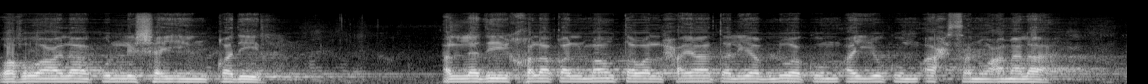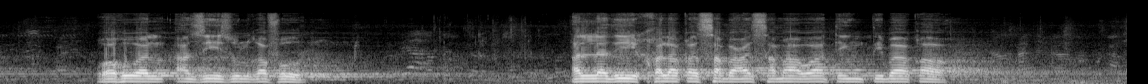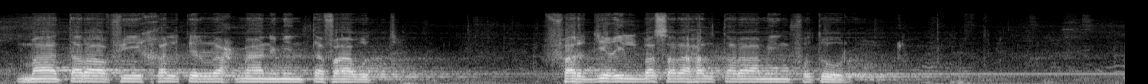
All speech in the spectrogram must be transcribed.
وهو على كل شيء قدير. الذي خلق الموت والحياة ليبلوكم أيكم أحسن عملا وهو العزيز الغفور. الذي خلق سبع سماوات طباقا ما ترى في خلق الرحمن من تفاوت. فارجع البصر هل ترى من فتور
